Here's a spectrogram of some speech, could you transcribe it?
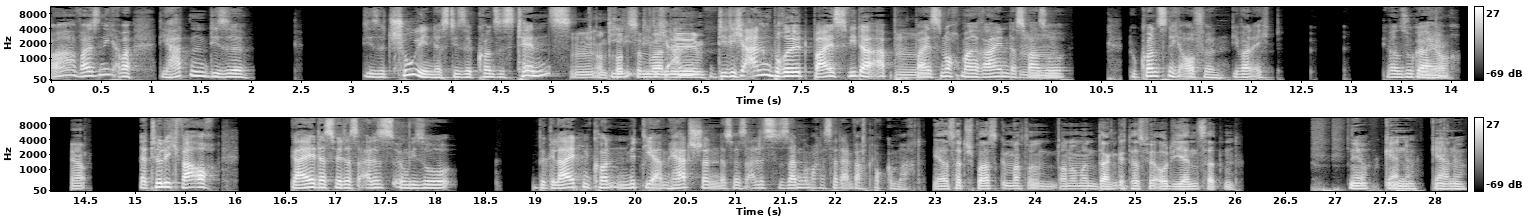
ah, weiß nicht, aber die hatten diese, diese Chewiness, diese Konsistenz, Mm, Und die, trotzdem die, waren dich die. an, die dich anbrüllt, beiß wieder ab, Mhm. beiß noch mal rein. Das war Mhm. so, du konntest nicht aufhören. Die waren echt, die waren so geil. auch. Natürlich war auch geil, dass wir das alles irgendwie so begleiten konnten, mit dir am Herz standen, dass wir das alles zusammen gemacht haben. Das hat einfach Bock gemacht. Ja, es hat Spaß gemacht und auch nochmal ein Danke, dass wir Audienz hatten. ja, gerne, gerne.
